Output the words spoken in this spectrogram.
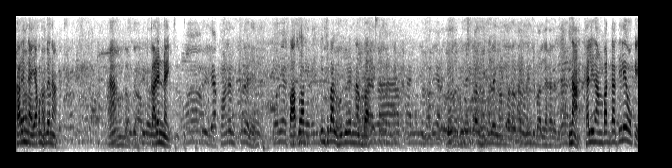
কারেন্ট নাই এখন হবে না। কারেন্ট নাই। পাসওয়ার্ড প্রিন্সিপাল হুজুরের নাম্বার। না খালি নাম্বারটা দিলে ওকে।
